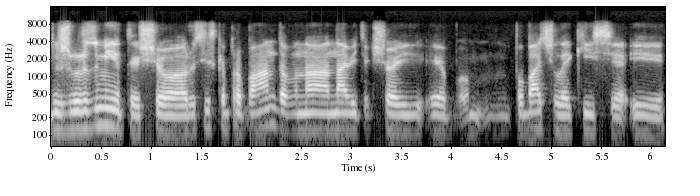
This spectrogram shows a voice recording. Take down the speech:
ви ж розумієте, що російська пропаганда, вона навіть якщо і побачила якийсь і,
